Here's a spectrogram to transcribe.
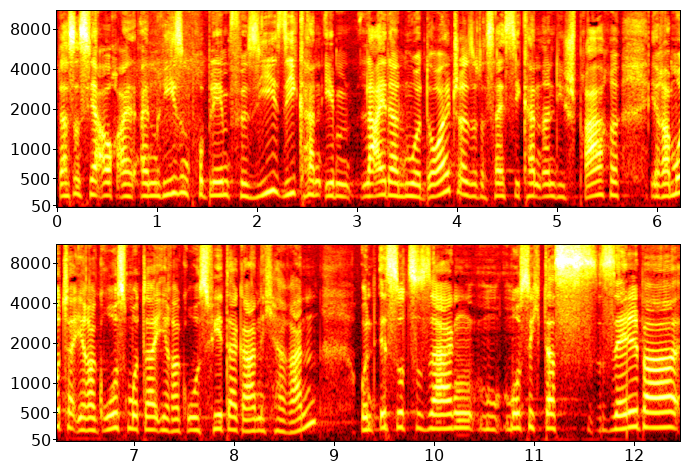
Das ist ja auch ein, ein Riesenproblem für sie. Sie kann eben leider nur Deutsch, also das heißt, sie kann an die Sprache ihrer Mutter, ihrer Großmutter, ihrer Großväter gar nicht heran und ist sozusagen, muss sich das selber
